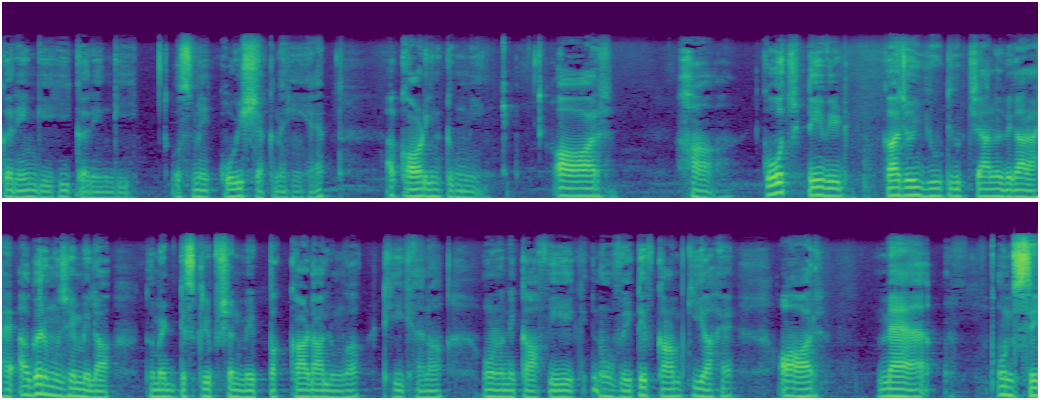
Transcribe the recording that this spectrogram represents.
करेंगे ही करेंगी। उसमें कोई शक नहीं है अकॉर्डिंग टू मी और हाँ कोच डेविड का जो यूट्यूब चैनल वगैरह है, अगर मुझे मिला तो मैं डिस्क्रिप्शन में पक्का डालूँगा, ठीक है ना? उन्होंने काफ़ी एक इनोवेटिव काम किया है, और मैं उनसे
